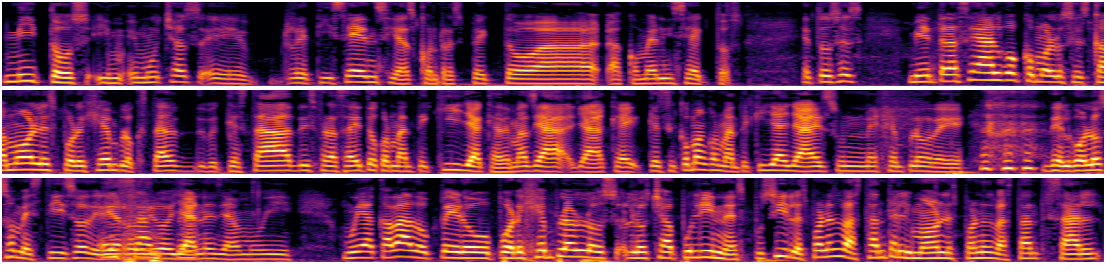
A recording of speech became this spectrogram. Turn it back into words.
mitos y, muchas eh, reticencias con respecto a, comer insectos. Entonces, mientras sea algo como los escamoles, por ejemplo, que está que está disfrazadito con mantequilla, que además ya ya que, se coman con mantequilla ya es un ejemplo de del goloso mestizo, diría Rodrigo Llanes, ya muy muy acabado, pero por ejemplo los, los chapulines, pues sí, les pones bastante limón, les pones bastante sal,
